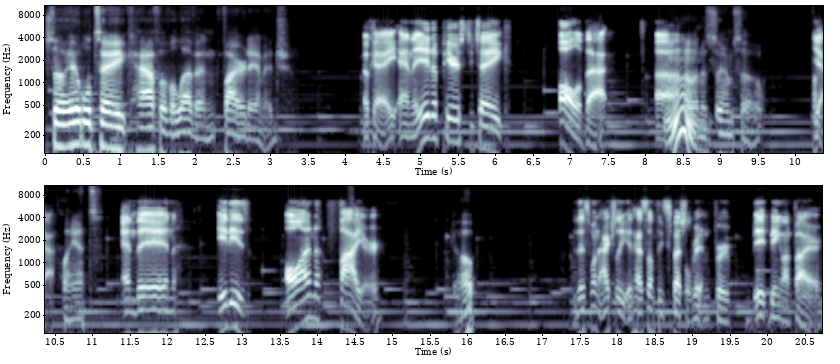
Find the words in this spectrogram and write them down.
So it will take half of 11 fire damage. Okay, and it appears to take all of that. Uh, I would assume so. Yeah. Plant. And then it is on fire. Yup. This one actually it has something special written for it being on fire.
